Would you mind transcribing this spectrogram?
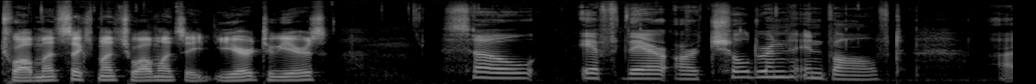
twelve months, six months, twelve months, a year, two years. So, if there are children involved, uh,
